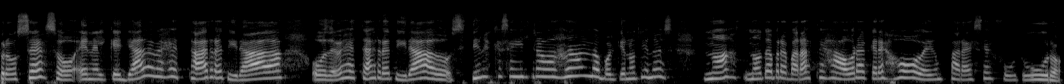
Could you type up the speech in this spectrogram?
proceso en el que ya debes estar retirada o debes estar retirado, si tienes que seguir trabajando porque no tienes, no, no te preparaste ahora que eres joven para ese futuro,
